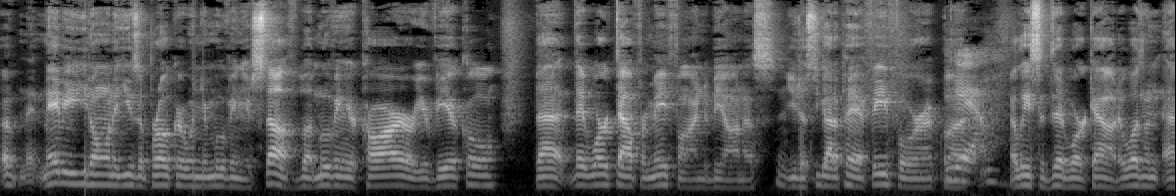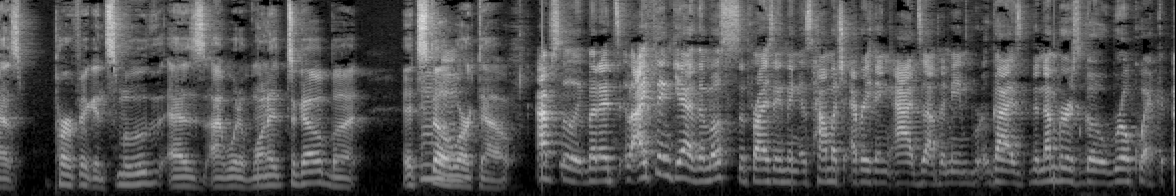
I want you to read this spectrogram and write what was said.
uh, maybe you don't want to use a broker when you're moving your stuff, but moving your car or your vehicle, that they worked out for me fine. To be honest, you just you got to pay a fee for it, but Yeah. at least it did work out. It wasn't as perfect and smooth as I would have wanted to go, but it still Mm-hmm. worked out. Absolutely. But it's. I think yeah, the most surprising thing is how much everything adds up. I mean, guys, the numbers go real quick.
